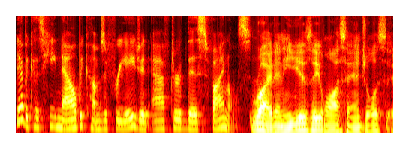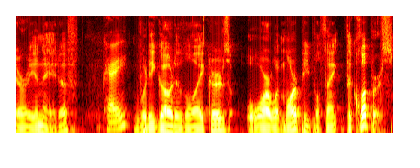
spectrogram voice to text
Yeah, because he now becomes a free agent after this finals. Right, and he is a Los Angeles area native. Okay. Would he go to the Lakers or what more people think, the Clippers?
